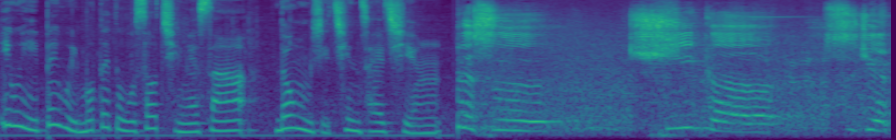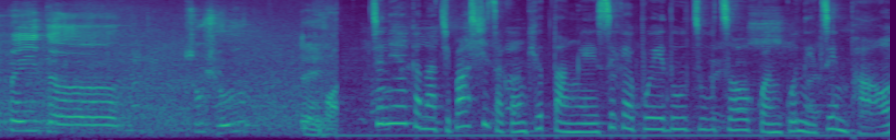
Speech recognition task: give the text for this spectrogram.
因为八位目的我所穿的衫，拢唔是凊彩穿。这是七个世界杯的足球团。今年干那一百四十公克重的世界杯女子组冠军的战袍，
